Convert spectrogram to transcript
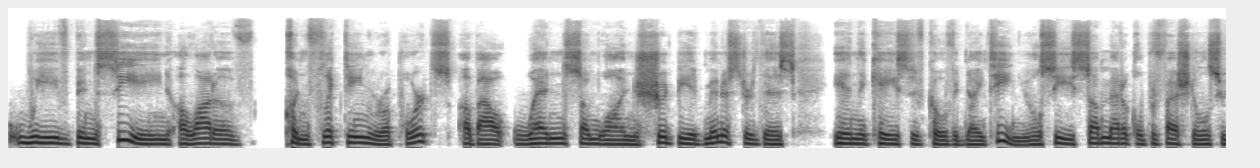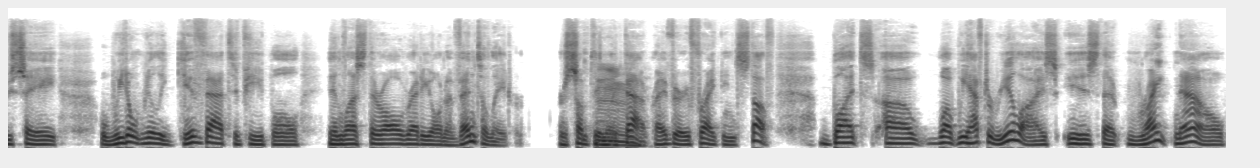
we've been seeing a lot of conflicting reports about when someone should be administered this in the case of COVID 19. You'll see some medical professionals who say, we don't really give that to people unless they're already on a ventilator or something like Mm. that, right? Very frightening stuff. But uh, what we have to realize is that right now,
